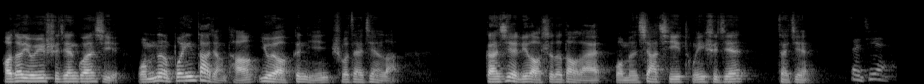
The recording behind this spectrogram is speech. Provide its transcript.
好的，由于时间关系，我们的播音大讲堂又要跟您说再见了。感谢李老师的到来，我们下期同一时间再见。再见。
